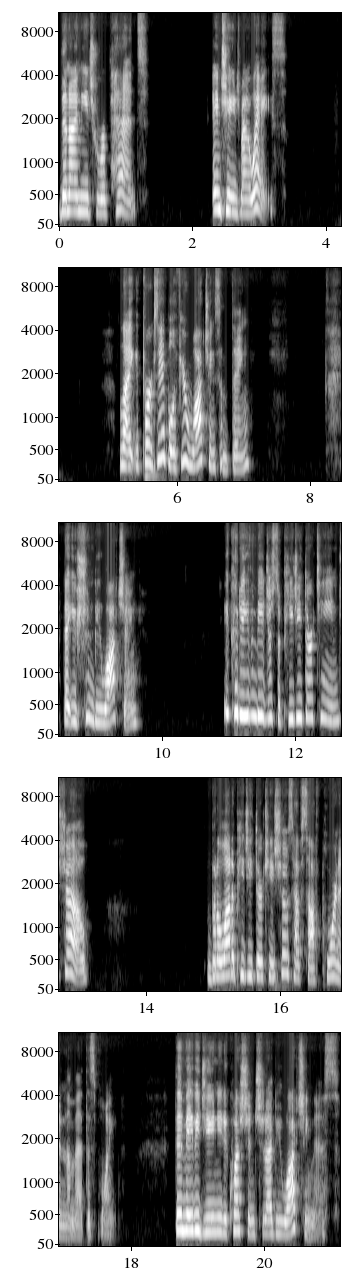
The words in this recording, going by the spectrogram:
then I need to repent and change my ways. Like, for example, if you're watching something that you shouldn't be watching, it could even be just a PG 13 show. But a lot of PG 13 shows have soft porn in them at this point. then maybe do you need to question should I be watching this?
